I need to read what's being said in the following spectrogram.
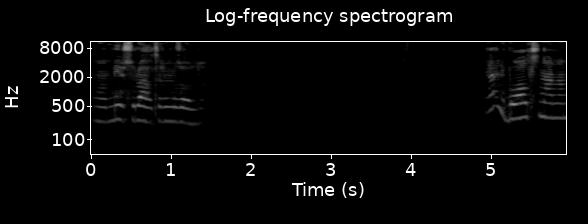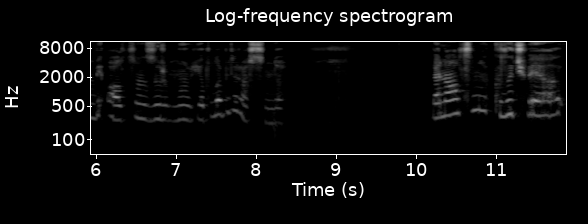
Tamam bir sürü altınımız oldu. Yani bu altınlardan bir altın zırh yapılabilir aslında. Ben altını kılıç veya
